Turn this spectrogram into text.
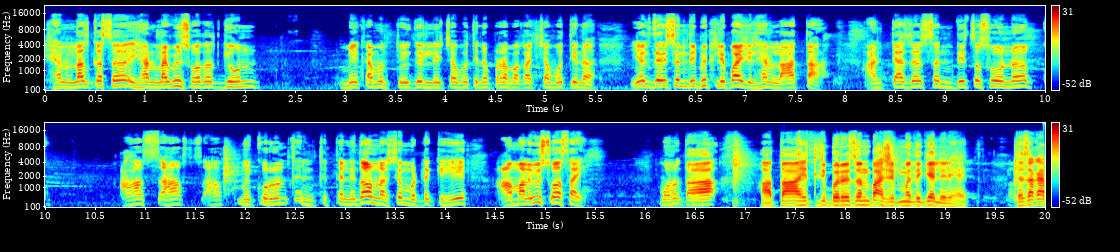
ह्यांनाच कसं ह्यांना विश्वासात घेऊन मी काय म्हणतोय गल्लीच्या वतीनं प्रभागाच्या वतीनं एक जरी संधी भेटली पाहिजे ह्यांना आता. आणि त्या जर संधीचं सोनं आज आज मी करून त्यांनी त्यांनी धावणार शंभर टक्के हे आम्हाला विश्वास आहे. म्हणून आता आता इथली बरेच जण भाजपमध्ये गेलेले आहेत. त्याचा काय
